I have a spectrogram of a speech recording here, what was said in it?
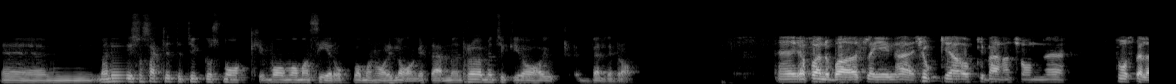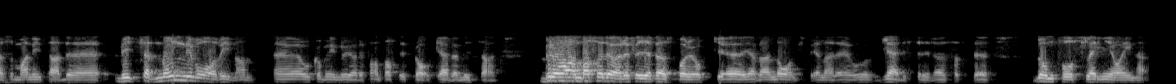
ehm, men det är som sagt lite tycke och smak vad, vad man ser och vad man har i laget där. Men Römer tycker jag har gjort väldigt bra. Eh, jag får ändå bara slänga in här. Tjocka och Bernhardsson, eh, två spelare som man inte hade visat någon nivå av innan eh, och kommer in och gör det fantastiskt bra och även visar bra ambassadörer för IF Elfsborg och jävla lagspelare och glädjespridare. Så att de två slänger jag in här.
